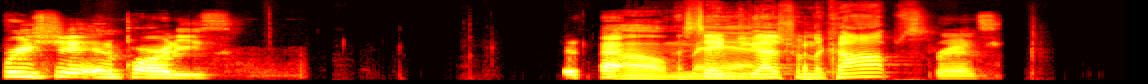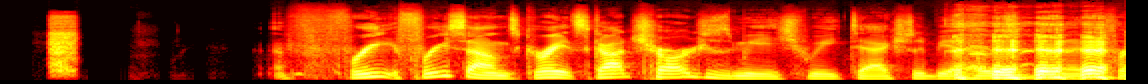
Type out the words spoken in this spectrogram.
free shit and parties. It's Oh I man, saved you guys from the cops. friends. Free free sounds great. Scott charges me each week to actually be a host of Donated So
